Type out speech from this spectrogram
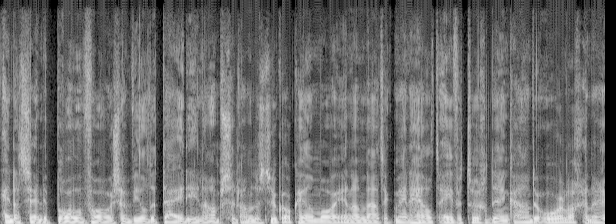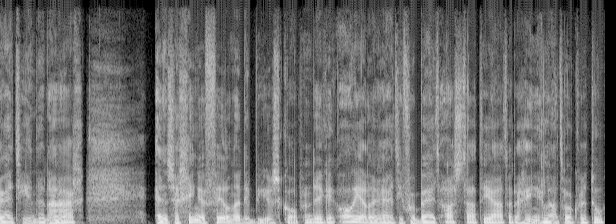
En dat zijn de provo's en wilde tijden in Amsterdam. Dat is natuurlijk ook heel mooi. En dan laat ik mijn held even terugdenken aan de oorlog. En dan rijdt hij in Den Haag. En ze gingen veel naar de bioscoop. En dan denk ik, oh ja, dan rijdt hij voorbij het Asta-theater. Daar ging ik later ook naartoe.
